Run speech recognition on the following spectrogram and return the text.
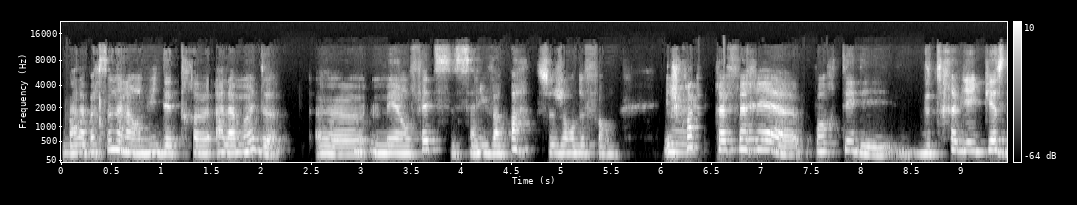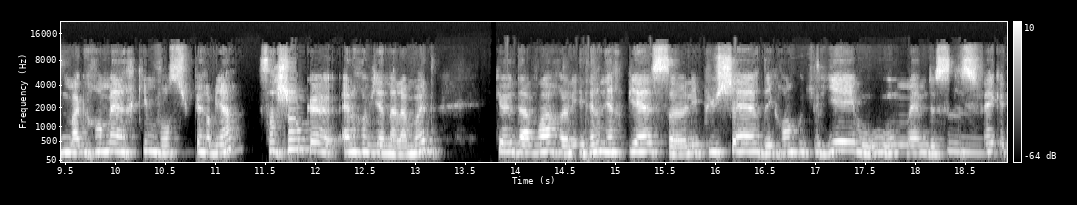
bah, la personne, elle a envie d'être euh, à la mode. Euh, mais en fait, ça lui va pas, ce genre de forme. Et je crois que je préférais euh, porter des, de très vieilles pièces de ma grand-mère qui me vont super bien, sachant qu'elles reviennent à la mode, que d'avoir les dernières pièces les plus chères des grands couturiers ou, même de ce qui se hmm. fait,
